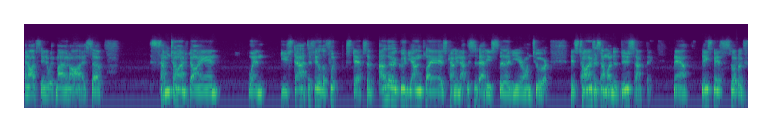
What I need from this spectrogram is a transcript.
and I've seen it with my own eyes. So sometimes, Diane, when you start to feel the footsteps of other good young players coming up. This is about his third year on tour. It's time for someone to do something. Now, NeSmith sort of,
